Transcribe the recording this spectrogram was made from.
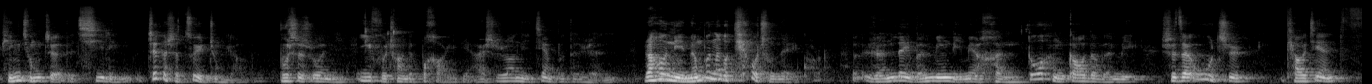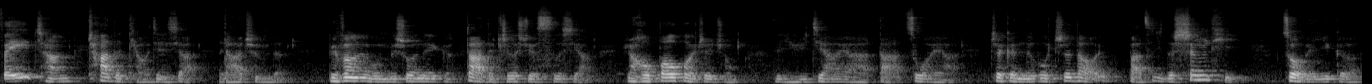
贫穷者的欺凌，这个是最重要的。不是说你衣服穿的不好一点，而是说你见不得人。然后你能不能够跳出那一块儿？人类文明里面很多很高的文明是在物质。条件非常差的条件下达成的，比方我们说那个大的哲学思想，然后包括这种瑜伽呀、打坐呀，这个能够知道把自己的身体作为一个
